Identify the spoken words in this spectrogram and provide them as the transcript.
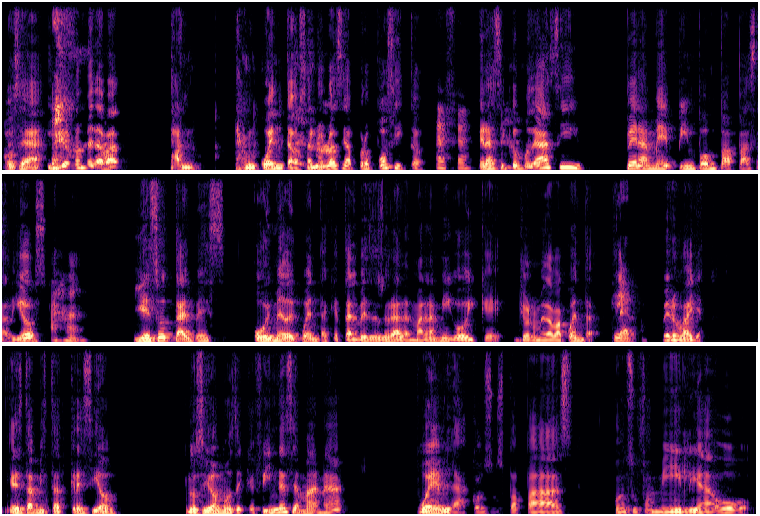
O sea, y yo no me daba tan, tan cuenta, o sea, no lo hacía a propósito. Ajá. Era así como de, ah, sí, espérame, pim, pom, papas, adiós. Ajá. Y eso tal vez, hoy me doy cuenta que tal vez eso era de mal amigo y que yo no me daba cuenta. Claro. Pero vaya, esta amistad creció. Nos íbamos de que fin de semana, Puebla, con sus papás, con su familia, o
